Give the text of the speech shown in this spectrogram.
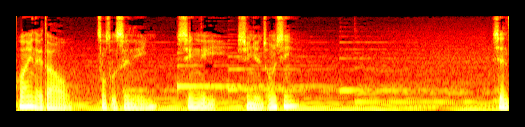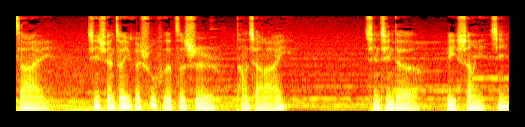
欢迎来到松鼠森林心理训练中心。现在，请选择一个舒服的姿势躺下来，轻轻的闭上眼睛，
